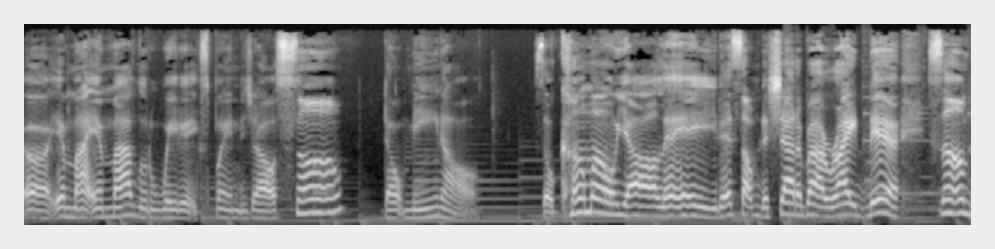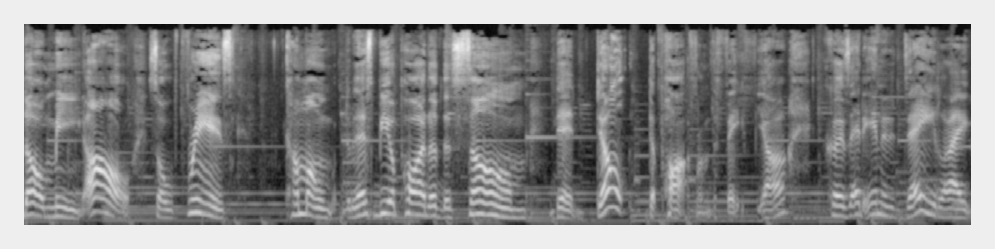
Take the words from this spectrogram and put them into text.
uh, in my in my little way to explain to y'all, some don't mean all. So come on, y'all. Hey, that's something to shout about right there. Some don't mean all. So friends, Come on, let's be a part of the some that don't depart from the faith, y'all. Because at the end of the day, like,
